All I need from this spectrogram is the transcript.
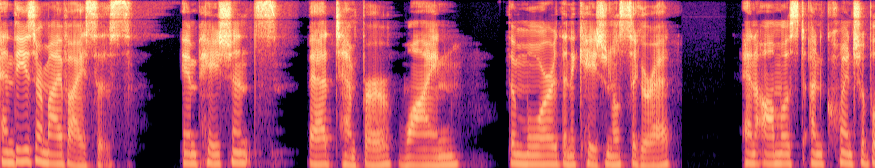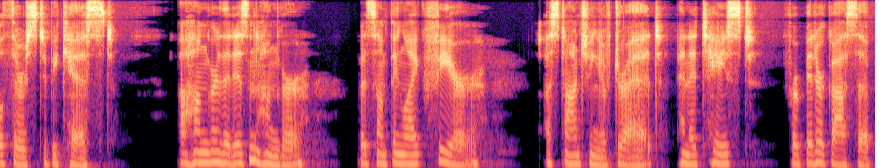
and these are my vices. Impatience bad temper wine the more than occasional cigarette an almost unquenchable thirst to be kissed, a hunger that isn't hunger, but something like fear, a staunching of dread, and a taste for bitter gossip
